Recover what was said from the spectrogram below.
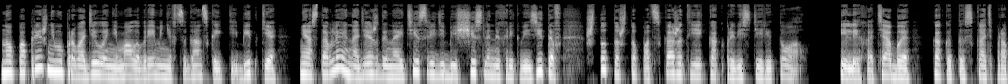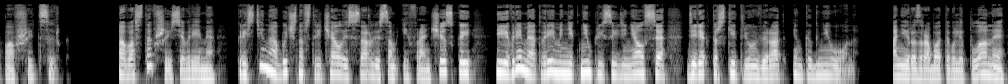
но по-прежнему проводила немало времени в цыганской кибитке, не оставляя надежды найти среди бесчисленных реквизитов что-то, что подскажет ей, как провести ритуал. Или хотя бы, как отыскать пропавший цирк. А в оставшееся время Кристина обычно встречалась с Арлисом и Франческой, и время от времени к ним присоединялся директорский триумвират Инкогниона. Они разрабатывали планы,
